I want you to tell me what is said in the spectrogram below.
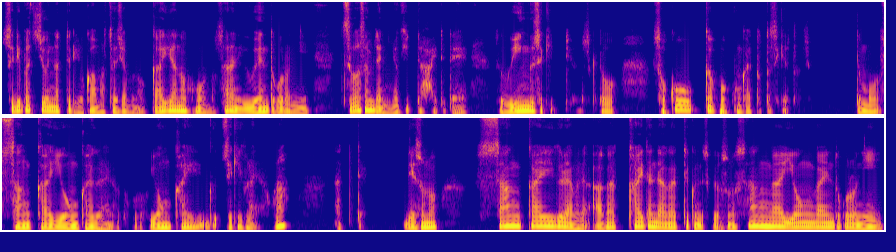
すり鉢状になってる横浜スタジアムの外野の方のさらに上のところに翼みたいにニョキって生えてて、ウィング席って言うんですけど、そこが僕今回撮った席だったんですよ。でも3階、4階ぐらいのところ、4階席ぐらいなのかな？なってて。で、その3階ぐらいまで上が、階段で上がっていくんですけど、その3階、4階のところに、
